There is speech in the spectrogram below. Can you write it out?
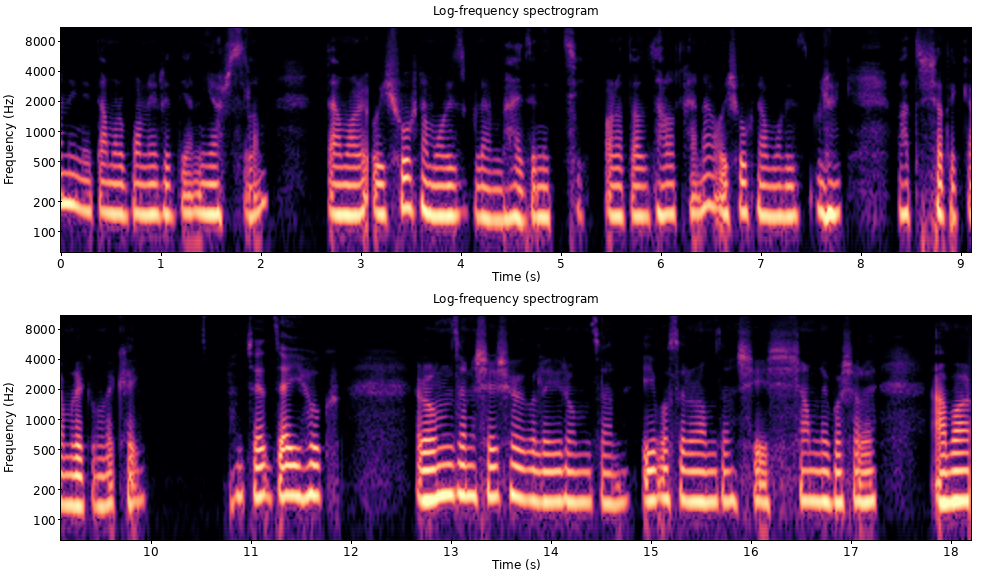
আনিনি, তা আমার বোনের দিয়ে নিয়ে আসছিলাম। তা আমার ওই শুকনা মরিচগুলো আমি ভাইজে নিচ্ছি। ওরা তো ঝাল খায় না, ওই শুকনা মরিচগুলোই ভাতের সাথে কামড়ে কামড়ে খাই। যাই হোক, রমজান শেষ হয়ে গেলে এই রমজান। এই বছর রমজান শেষ সামনে বছরে আবার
